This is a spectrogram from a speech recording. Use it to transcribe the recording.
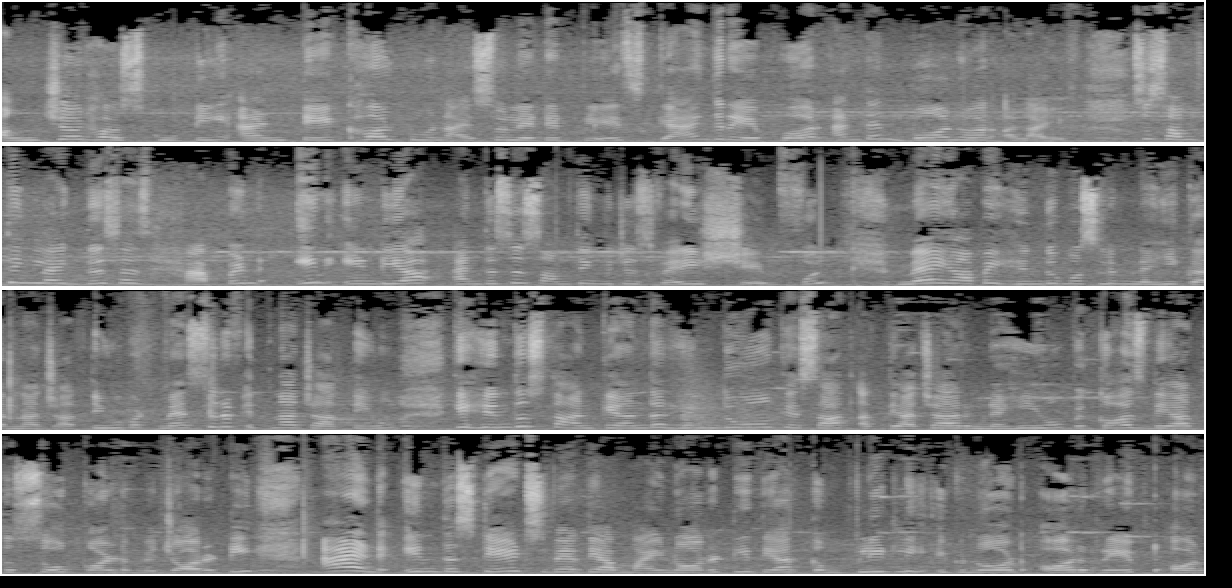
puncture her scooty and take her to an isolated place, gang rape her and then burn her alive. So something like this has happened in India and this is something which is very shameful. मैं यहाँ पे हिंदू मुस्लिम नहीं करना चाहती हूँ बट मैं सिर्फ़ इतना चाहती हूँ कि हिंदुस्तान के अंदर हिंदुओं के साथ अत्याचार नहीं हो because they are the so called majority and in the states where they are minority they are completely ignored और रेप्ड और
